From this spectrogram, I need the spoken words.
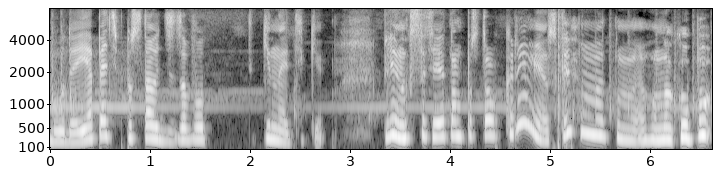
буде. І опять поставить завод кинетики. Блін, кстати, я там поставив кремія, скільки мене там його накопив?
